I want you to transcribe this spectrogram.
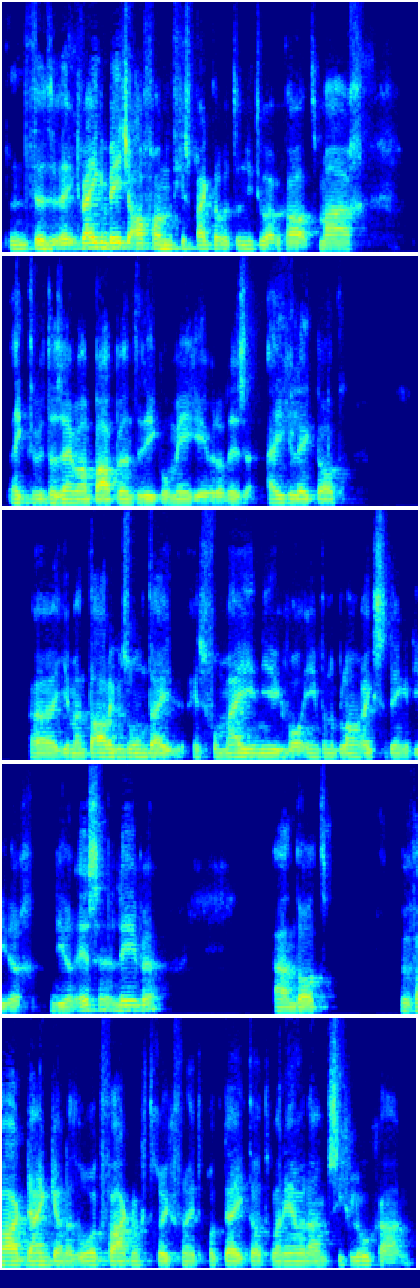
ik wijk een beetje af van het gesprek dat we tot nu toe hebben gehad, maar ik, er zijn wel een paar punten die ik wil meegeven. Dat is eigenlijk dat uh, je mentale gezondheid is voor mij in ieder geval een van de belangrijkste dingen die er, die er is in het leven. En dat we vaak denken, en dat hoor ik vaak nog terug vanuit de praktijk, dat wanneer we naar een psycholoog gaan,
